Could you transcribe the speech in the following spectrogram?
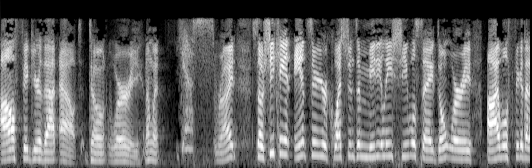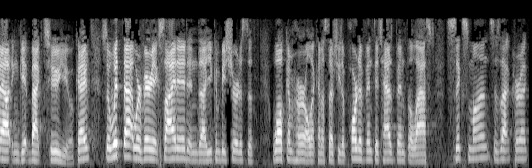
I'll figure that out. Don't worry. And I went, yes right? So she can't answer your questions immediately. She will say, don't worry, I will figure that out and get back to you, okay? So with that, we're very excited and uh, you can be sure to welcome her, all that kind of stuff. She's a part of Vintage, has been for the last six months. Is that correct?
